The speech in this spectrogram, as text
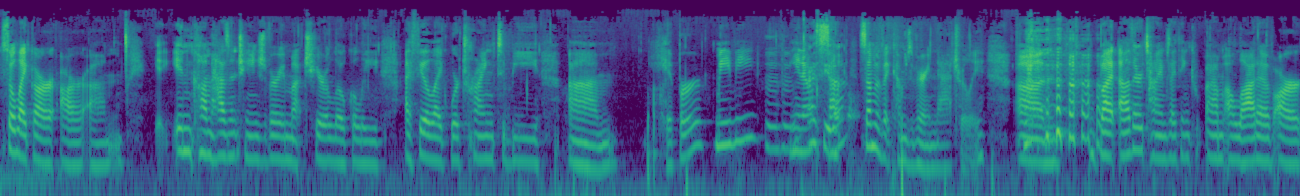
so like our our um income hasn't changed very much here locally i feel like we're trying to be um hipper maybe you know Mm-hmm. I see some, some of it comes very naturally. Um, but other times i think um, a lot of our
